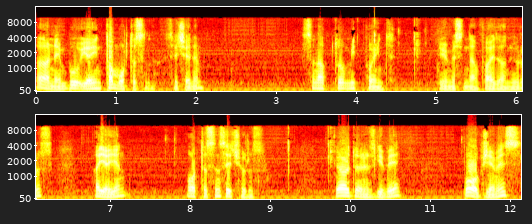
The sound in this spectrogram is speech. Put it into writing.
Örneğin bu yayın tam ortasını seçelim. Snap to midpoint düğmesinden faydalanıyoruz. Ve yayın ortasını seçiyoruz. Gördüğünüz gibi bu objemiz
